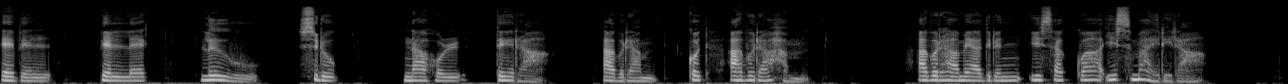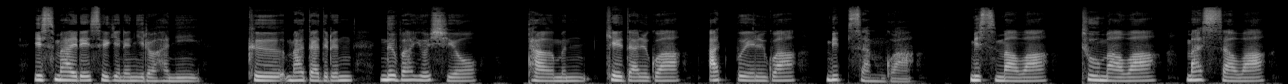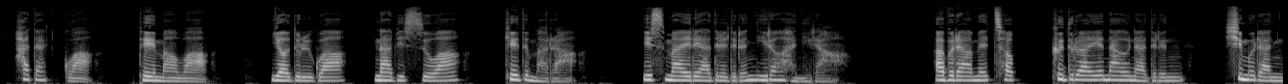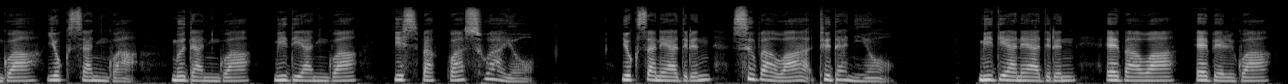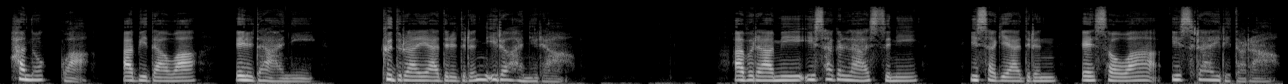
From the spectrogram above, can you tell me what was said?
에벨, 벨렉, 르우, 수룩, 나홀, 데라, 아브람, 곧 아브라함. 아브라함의 아들은 이삭과 이스마엘이라. 이스마엘의 세계는 이러하니 그 맏아들은 느바요시요 다음은 게달과 앗부엘과 밉삼과 미스마와 두마와 마사와 하닷과 데마와 여둘과 나비스와 게드마라. 이스마엘의 아들들은 이러하니라. 아브라함의 첩 그드라의 낳은 아들은 시므란과 욕산과 무단과 미디안과 이스박과 수아요. 욕산의 아들은 스바와 드다니요. 미디안의 아들은 에바와 에벨과 한옥과 아비다와 엘다하니 그드라의 아들들은 이러하니라. 아브라함이 이삭을 낳았으니 이삭의 아들은 에서와 이스라엘이더라.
